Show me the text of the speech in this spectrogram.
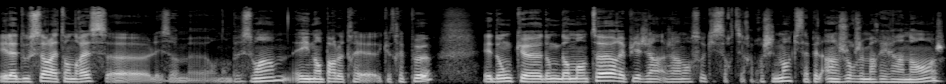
Et la douceur, la tendresse, euh, les hommes euh, en ont besoin et ils n'en parlent que très peu. Et donc, euh, donc dans Menteur, et puis j'ai un, morceau qui sortira prochainement qui s'appelle Un jour je marierai un ange.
